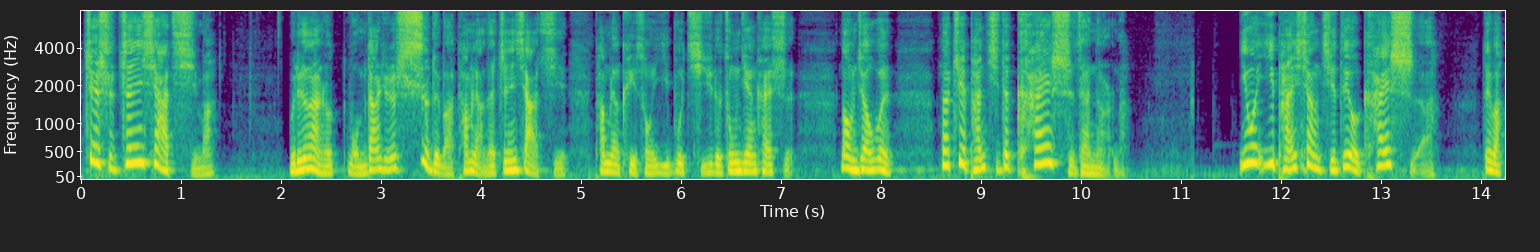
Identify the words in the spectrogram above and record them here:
这是真下棋吗？维特根斯坦说，我们当然觉得是对吧？他们俩在真下棋，他们俩可以从一步棋局的中间开始，那我们就要问。那这盘棋的开始在哪儿呢？因为一盘象棋得有开始啊，对吧？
